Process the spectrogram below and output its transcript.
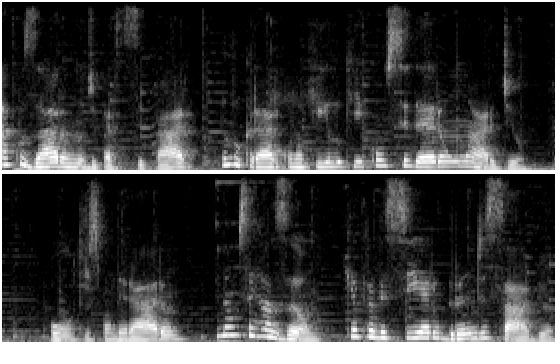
Acusaram-no de participar e lucrar com aquilo que consideram um árdio. Outros ponderaram, não sem razão, que a travessia era o grande sábio.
